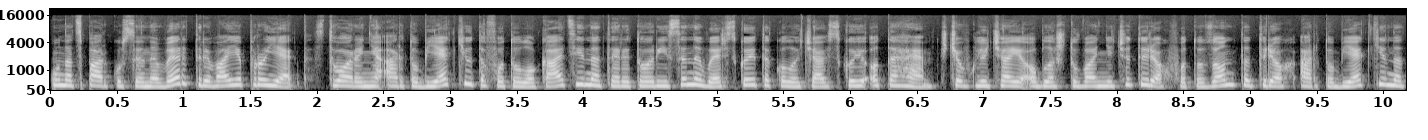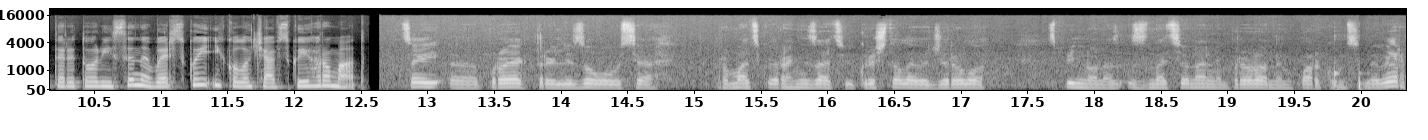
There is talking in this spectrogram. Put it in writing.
У нацпарку Синевир триває проєкт створення арт-об'єктів та фотолокацій на території Синевирської та Колочавської ОТГ, що включає облаштування чотирьох фотозон та трьох арт-об'єктів на території Синевирської і Колочавської громад. Цей е, проект реалізовувався громадською організацією Кришталеве джерело спільно з Національним природним парком Синевир.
